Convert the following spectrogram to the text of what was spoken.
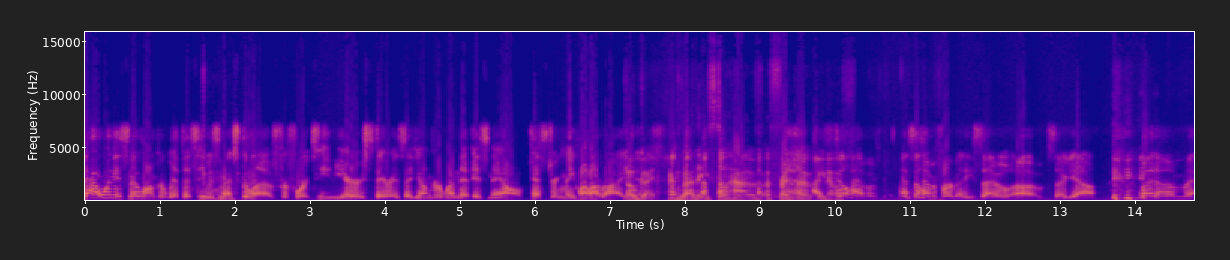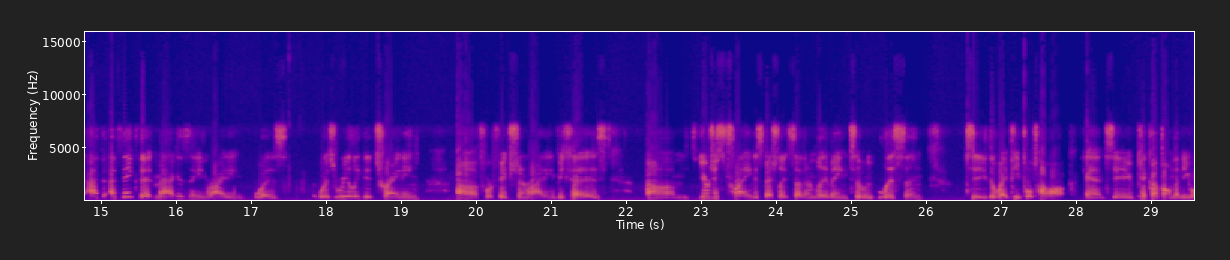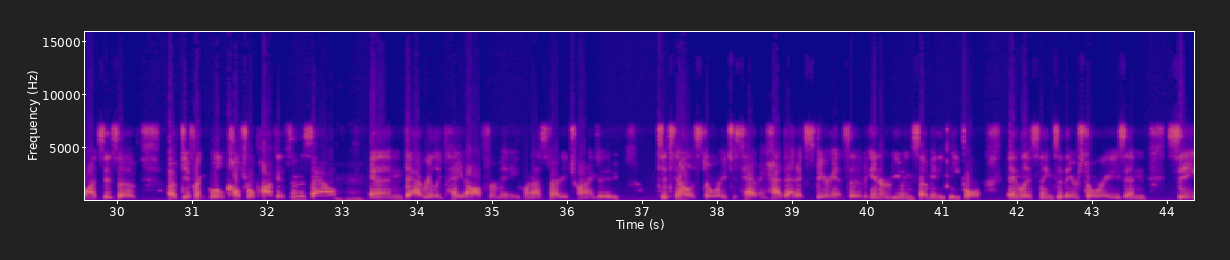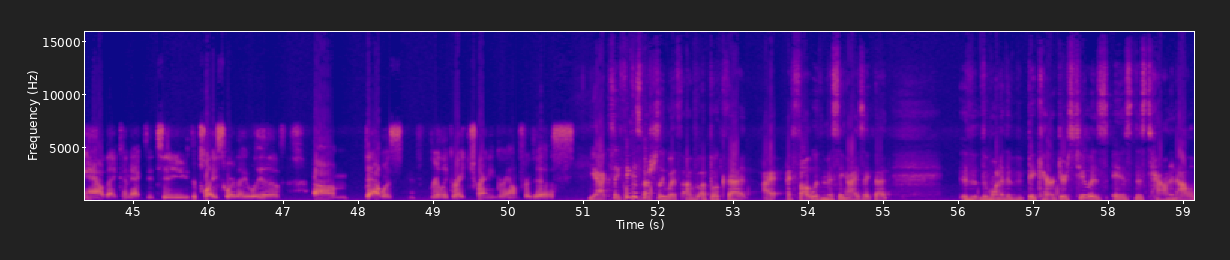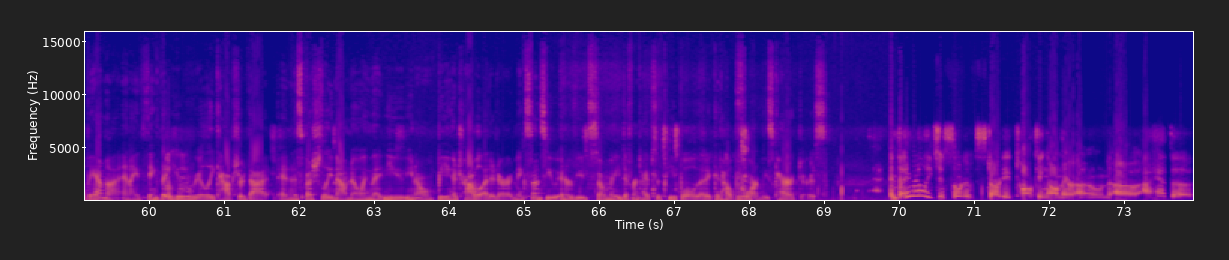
That one is no longer with us. He was much beloved for 14 years. There is a younger one that is now pestering me while I write. Oh, good. I'm glad that you still have a friend. Of, you know, I still have a, I still have a fur buddy. So, uh, so yeah. but um, I, th- I, think that magazine writing was was really good training uh, for fiction writing because um, you're just trained, especially at Southern Living, to listen to the way people talk and to pick up on the nuances of, of different little cultural pockets in the South. Mm-hmm. And that really paid off for me when I started trying to to tell a story, just having had that experience of interviewing so many people and listening to their stories and seeing how they connected to the place where they live. Um, that was really great training ground for this. Yeah, because I think especially with a, a book that I, I felt with Missing Isaac that the, one of the big characters too is is this town in Alabama, and I think that mm-hmm. you really captured that, and especially now knowing that you you know being a travel editor, it makes sense. You interviewed so many different types of people that it could help mm-hmm. form these characters. And they really just sort of started talking on their own. Uh, I had the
